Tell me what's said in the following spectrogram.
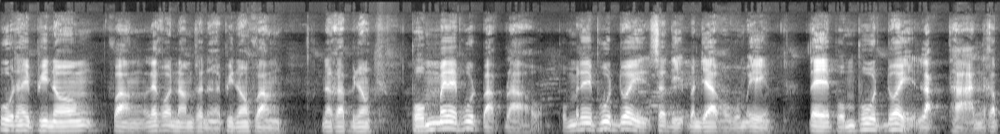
พูดให้พี่น้องฟังแล้วก็นำเสนอพี่น้องฟังนะครับพี่น้องผมไม่ได้พูดปากเปล่า ผมไม่ได้พูดด้วยสติปัญญาของผมเอง แต่ผมพูดด้วยหลักฐานนะครับ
